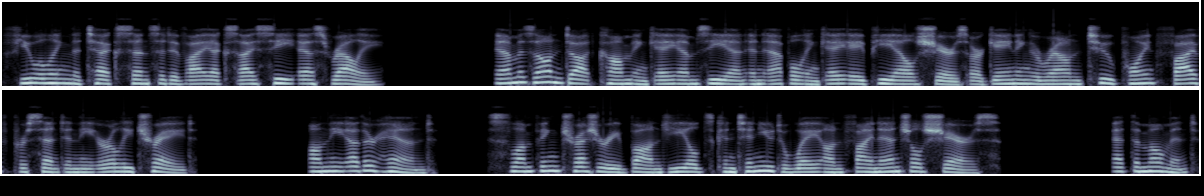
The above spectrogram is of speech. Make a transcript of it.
fueling the tech-sensitive IXICS rally. Amazon.com Inc. AMZN and Apple Inc. AAPL shares are gaining around 2.5% in the early trade. On the other hand, slumping Treasury bond yields continue to weigh on financial shares. At the moment,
